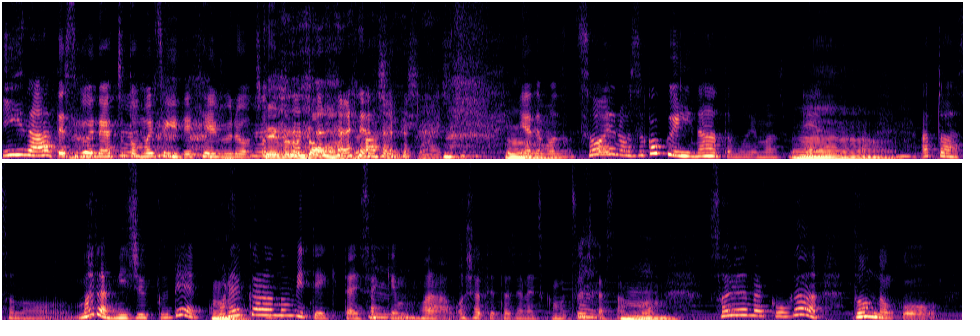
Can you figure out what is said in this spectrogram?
いいなってすごいなんかちょっと思いすぎてテーブルをちょっとテーブしまいました。うん。いやでもそういうのすごくいいなと思いますね。うん。あとはそのまだ未熟でこれから伸びていきたい、さっきもほらおっしゃってたじゃないですか松下さんも、うん。そういうような子がどんどんこう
